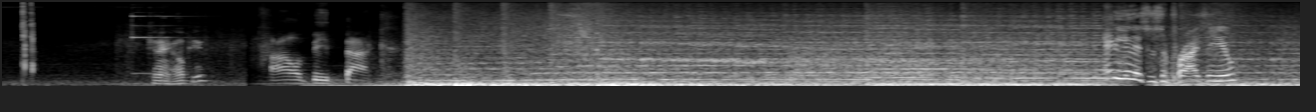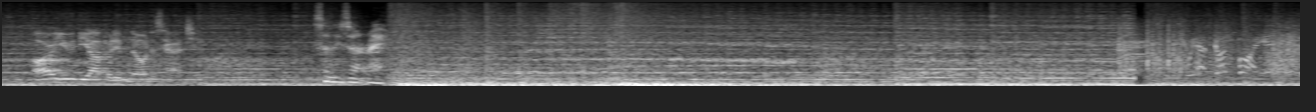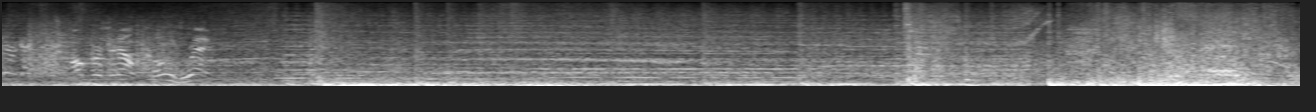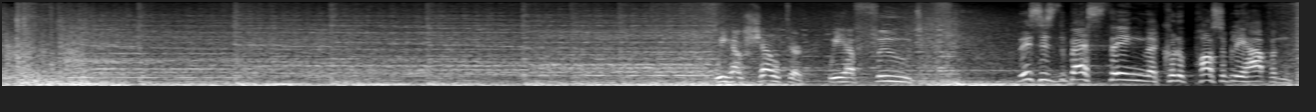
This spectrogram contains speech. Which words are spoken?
Can I help you? I'll be back. Any of this a surprise to you? Are you the operative known as Hatchet? Something's not right. We have gunfire. Interrogation. All personnel. Code red. We have shelter. We have food. This is the best thing that could have possibly happened.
